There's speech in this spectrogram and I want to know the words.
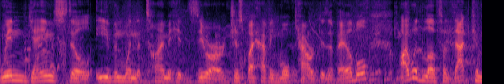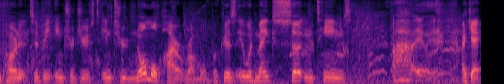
win games still, even when the timer hits zero, just by having more characters available. I would love for that component to be introduced into normal Pirate Rumble, because it would make certain teams uh, okay,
